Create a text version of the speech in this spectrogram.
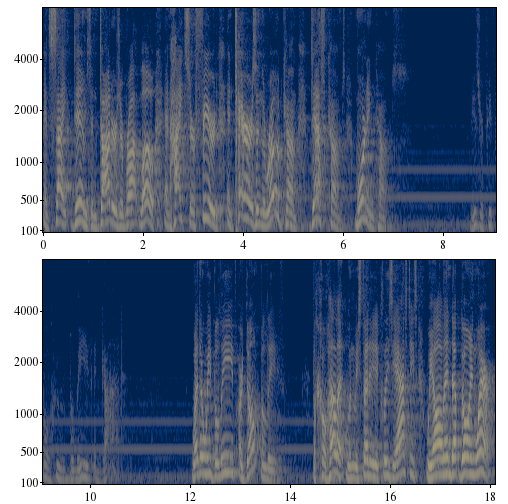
and sight dims, and daughters are brought low, and heights are feared, and terrors in the road come, death comes, mourning comes. These are people who believe in God. Whether we believe or don't believe, the Kohelet, when we studied Ecclesiastes, we all end up going where?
